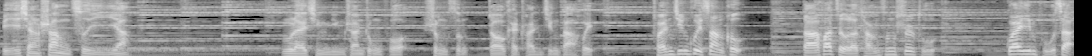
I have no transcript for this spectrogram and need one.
别像上次一样。”如来请灵山众佛、圣僧召开传经大会。传经会散后，打发走了唐僧师徒。观音菩萨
